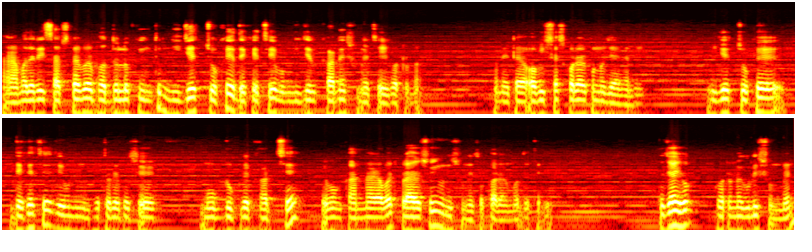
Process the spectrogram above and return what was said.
আর আমাদের এই সাবস্ক্রাইবার ভদ্রলোক কিন্তু নিজের চোখে দেখেছে এবং নিজের কানে শুনেছে এই ঘটনা। মানে এটা অবিশ্বাস করার কোনো জায়গা নেই। নিজের চোখে দেখেছে যে উনি ভেতরে বসে মুখ ডুকরে কাঁদছে এবং কান্নার আওয়াজ প্রায়শই উনি শুনেছে পাড়ার মধ্যে থেকে। তো যাই হোক, ঘটনাগুলি শুনবেন,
